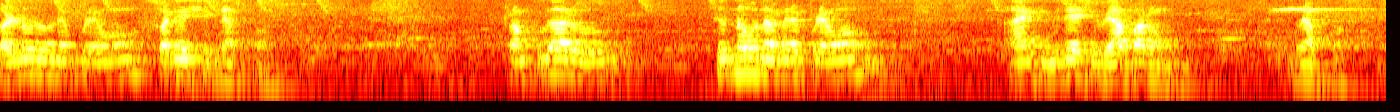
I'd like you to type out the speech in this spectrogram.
కళ్ళు నవ్వినప్పుడేమో స్వదేశీ జ్ఞాపకం వస్తుంది. ట్రంప్ గారు చిరునవ్వు నవ్వినప్పుడేమో ఆయనకి విదేశీ వ్యాపారం జ్ఞాపకం వస్తుంది.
